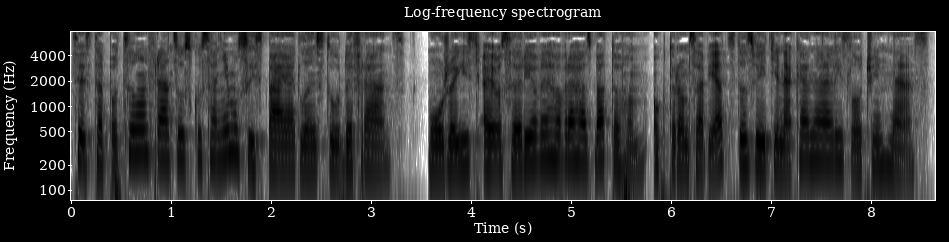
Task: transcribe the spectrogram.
Cesta po celom Francúzsku sa nemusí spájať len s Tour de France. Môže ísť aj o sériového vraha s batohom, o ktorom sa viac dozviete na kanáli Zločin v nás.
